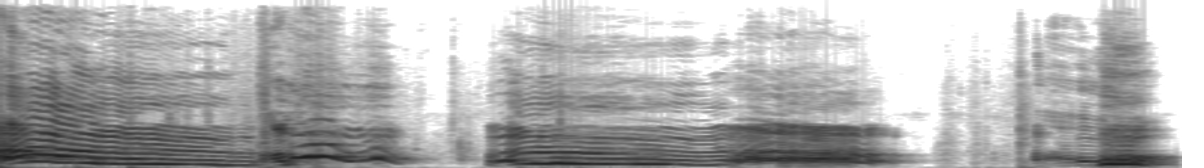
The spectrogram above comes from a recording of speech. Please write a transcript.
아! 아우! 아우!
